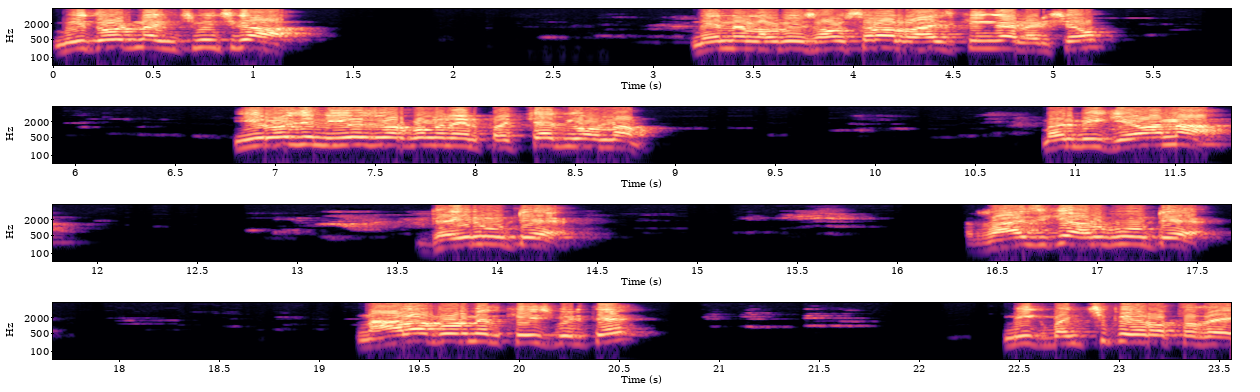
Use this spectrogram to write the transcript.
మీతోటి నా ఇంచుమించుగా నేను నలభై సంవత్సరాలు రాజకీయంగా నడిచాం. ఈ రోజు నియోజకవర్గంలో నేను ప్రఖ్యాతిగా ఉన్నాను. మరి మీకేమన్నా ధైర్యం ఉంటే రాజకీయ అనుభవం ఉంటే నాలా రోడ్డు మీద కేసు పెడితే మీకు మంచి పేరు వస్తుంది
